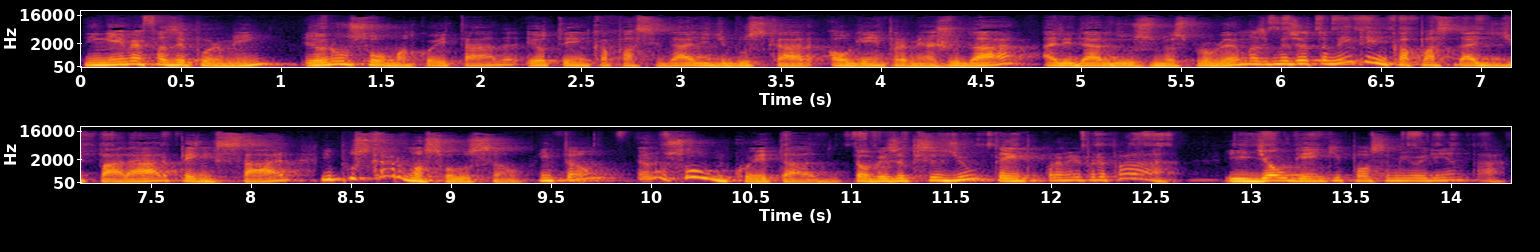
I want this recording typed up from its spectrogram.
ninguém vai fazer por mim, eu não sou uma coitada, eu tenho capacidade de buscar alguém para me ajudar a lidar dos meus problemas, mas eu também tenho capacidade de parar, pensar e buscar uma solução. Então, eu não sou um coitado. Talvez eu precise de um tempo para me preparar e de alguém que possa me orientar.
